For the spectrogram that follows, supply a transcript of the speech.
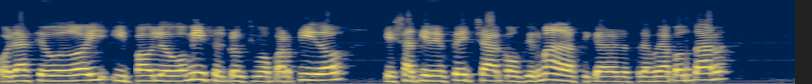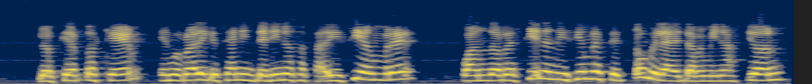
Horacio Godoy y Pablo Gomis el próximo partido, que ya tiene fecha confirmada, así que ahora se las voy a contar, lo cierto es que es muy probable que sean interinos hasta diciembre, cuando recién en diciembre se tome la determinación,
